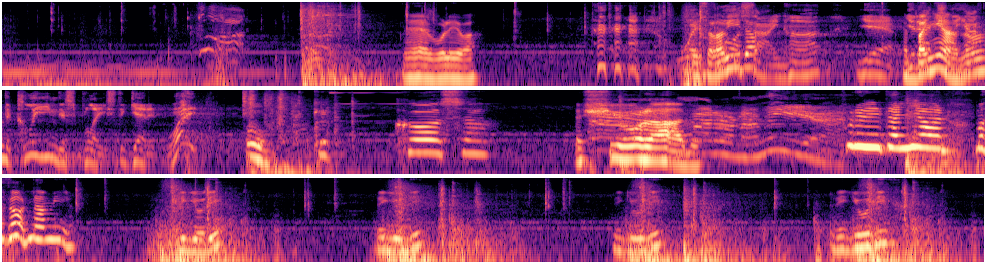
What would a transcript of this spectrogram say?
Eh, voleva. Questa la vita. È bagnato? Uh, che cosa? È scivolato. Pure in italiano. Madonna mia. Richiudi. Richiudi. Richiudi. Richiudi.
